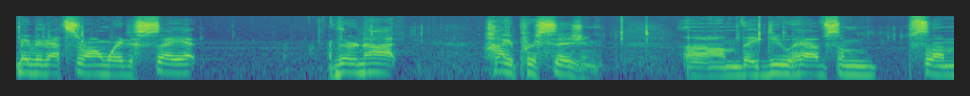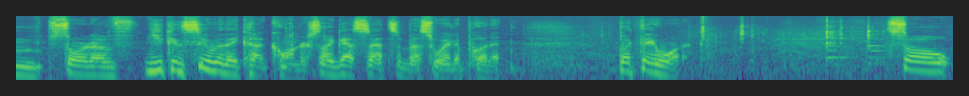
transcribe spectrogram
Maybe that's the wrong way to say it. They're not high precision. Um, they do have some some sort of, you can see where they cut corners. I guess that's the best way to put it. But they work. So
